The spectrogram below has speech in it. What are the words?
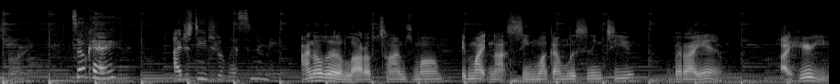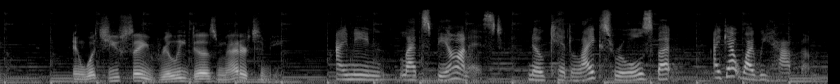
sorry. It's okay. I just need you to listen to me. I know that a lot of times, Mom, it might not seem like I'm listening to you, but I am. I hear you. And what you say really does matter to me. I mean, let's be honest. No kid likes rules, but I get why we have them.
